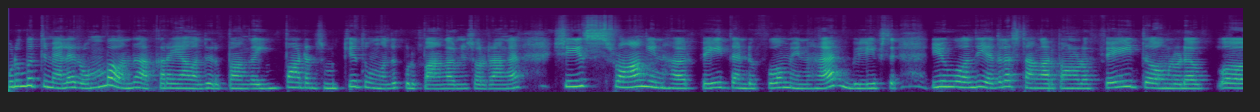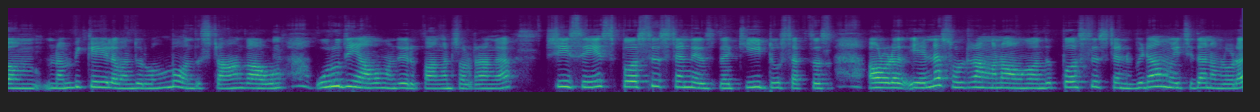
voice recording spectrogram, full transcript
குடும்பத்து மேலே ரொம்ப வந்து அக்கறையாக வந்து இருப்பாங்க. இம்பார்ட்டன்ஸ் முக்கியத்துவம் வந்து கொடுப்பாங்க அப்படின்னு சொல்கிறாங்க she is strong in her faith and firm in her beliefs இவங்க வந்து எதில் ஸ்ட்ராங்காக இருப்பாங்க? அவங்களோட ஃபெய்த் அவங்களோட um, நம்பிக்கையில் வந்து ரொம்ப வந்து ஸ்ட்ராங்காகவும் உறுதியாகவும் வந்து இருப்பாங்கன்னு சொல்கிறாங்க she says persistent is the key to success அவங்களோட என்ன சொல்கிறாங்கன்னா அவங்க வந்து பர்சிஸ்டன்ட் விடாமுயற்சி தான் நம்மளோட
